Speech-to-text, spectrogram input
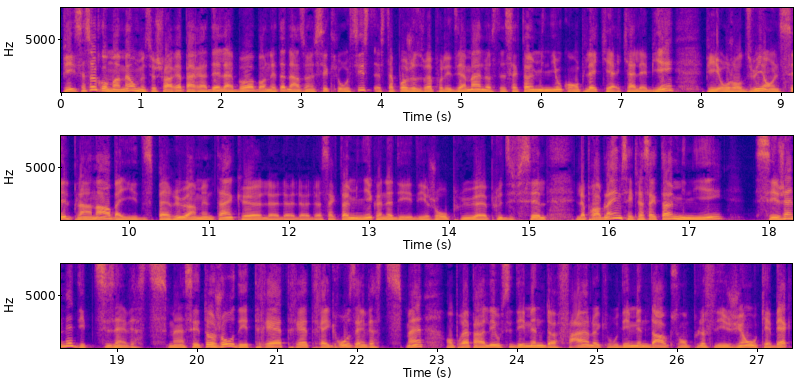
Puis c'est sûr qu'au moment où M. Charest paradait là-bas, ben, on était dans un cycle aussi. C'était pas juste vrai pour les diamants, là. C'était le secteur minier au complet qui, allait bien. Puis aujourd'hui, on le sait, le plan Nord, ben, il est disparu en même temps que le, le, le, le secteur minier connaît des, des jours plus, euh, plus difficiles. Le problème, c'est que le secteur minier, c'est jamais des petits investissements, c'est toujours des très très très gros investissements. On pourrait parler aussi des mines de fer là, ou des mines d'or qui sont plus légion au Québec.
